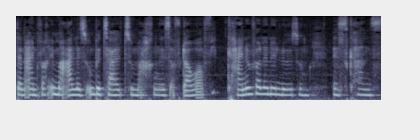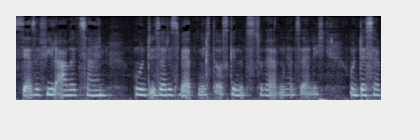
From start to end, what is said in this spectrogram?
dann einfach immer alles unbezahlt zu machen, ist auf Dauer auf keinen Fall eine Lösung. Es kann sehr, sehr viel Arbeit sein und ist halt es wert, nicht ausgenutzt zu werden, ganz ehrlich. Und deshalb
